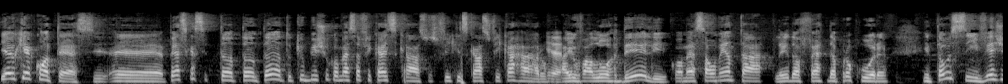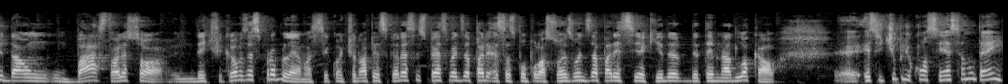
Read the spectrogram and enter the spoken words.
E aí o que acontece? É, pesca-se tanto, tanto, tanto que o bicho começa a ficar escasso. Fica escasso, fica raro. É. Aí o valor dele começa a aumentar. Lei da oferta e da procura. Então, assim, em vez de dar um, um basta, olha só, identificamos esse problema. Se continuar pescando, essa espécie vai desaparecer, essas populações vão desaparecer aqui de determinado local. É, esse tipo de consciência não tem.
